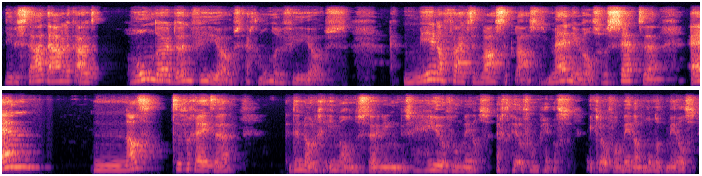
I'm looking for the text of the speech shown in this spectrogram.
die bestaat namelijk uit honderden video's. Echt honderden video's. meer dan 50 masterclasses, manuals, recepten en nat te vergeten de nodige e-mailondersteuning. Dus heel veel mails. Echt heel veel mails. Ik geloof al meer dan 100 mails.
